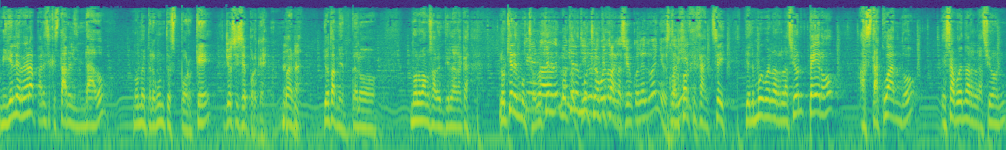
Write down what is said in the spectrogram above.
Miguel Herrera parece que está blindado. No me preguntes por qué. Yo sí sé por qué. Bueno, yo también, pero no lo vamos a ventilar acá. Lo quieren mucho, lo quieren, lo quieren tiene mucho. una buena Tijuana. relación con el dueño, está Con bien. Jorge Hank, sí. Tiene muy buena relación, pero ¿hasta cuándo esa buena relación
